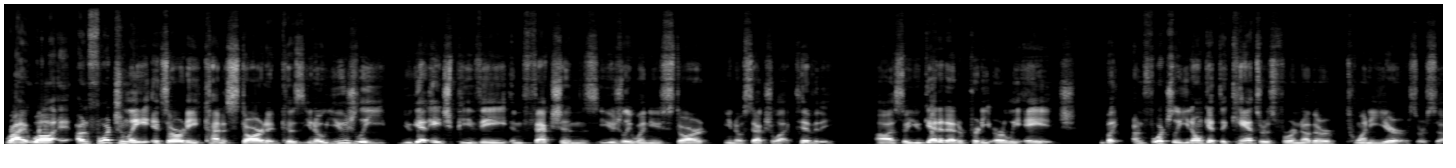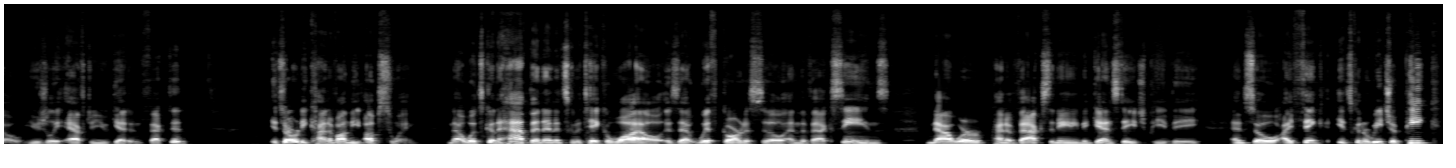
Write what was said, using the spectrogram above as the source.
Right. Well, eh, unfortunately, it's already kind of started because, you know, usually you get HPV infections usually when you start, you know, sexual activity. Uh, so you get it at a pretty early age. But unfortunately, you don't get the cancers for another 20 years or so, usually after you get infected it's already kind of on the upswing. Now, what's going to happen, and it's going to take a while, is that with Gardasil and the vaccines, now we're kind of vaccinating against HPV. And so I think it's going to reach a peak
